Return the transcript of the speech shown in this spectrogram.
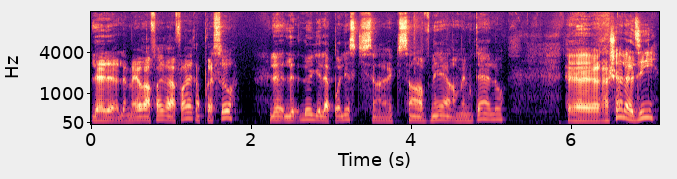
la, meilleure affaire à faire après ça, là, il y a la police qui s'en venait en même temps. Là. Euh, Rachel a dit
